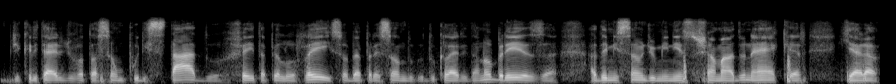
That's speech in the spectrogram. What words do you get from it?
de critério de votação por Estado, feita pelo rei sob a pressão do, do clero e da nobreza, a demissão de um ministro chamado Necker, que era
